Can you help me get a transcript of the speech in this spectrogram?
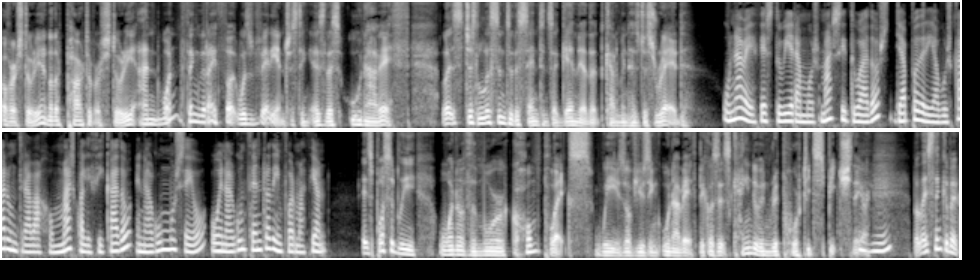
of our story, another part of our story, and one thing that I thought was very interesting is this una vez. Let's just listen to the sentence again there that Carmen has just read. Una vez estuviéramos más situados, ya podría buscar un trabajo más cualificado en algún museo o en algún centro de información. It's possibly one of the more complex ways of using una vez because it's kind of in reported speech there. But let's think about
